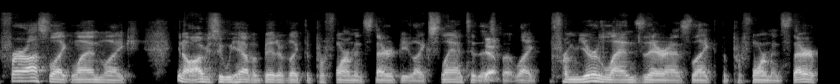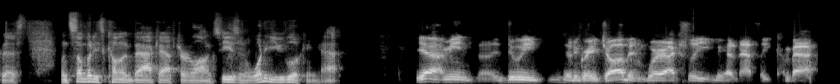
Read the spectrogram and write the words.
for us, like Len, like, you know, obviously we have a bit of like the performance therapy like slant to this, yeah. but like from your lens there as like the performance therapist, when somebody's coming back after a long season, what are you looking at? Yeah, I mean, uh, Dewey did a great job, and we're actually we had an athlete come back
